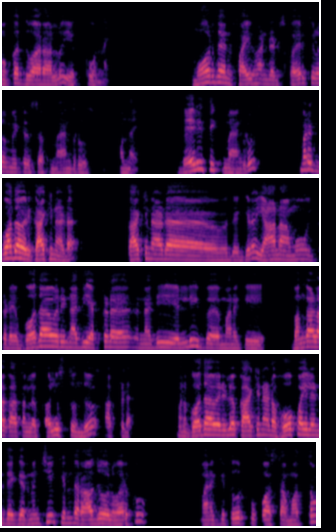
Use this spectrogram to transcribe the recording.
ముఖద్వారాల్లో ఎక్కువ ఉన్నాయి. More than five hundred square kilometres of mangroves ఉన్నాయి. వెరీ థిక్ మ్యాంగ్రూవ్స్ మరి గోదావరి కాకినాడ. కాకినాడ దగ్గర యానాము ఇక్కడ గోదావరి నది ఎక్కడ నది వెళ్ళి మనకి బంగాళాఖాతంలో కలుస్తుందో అక్కడ. మన గోదావరిలో కాకినాడ హోప్ ఐలాండ్ దగ్గర నుంచి కింద రాజోలు వరకు మనకి తూర్పు కోస్తా మొత్తం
